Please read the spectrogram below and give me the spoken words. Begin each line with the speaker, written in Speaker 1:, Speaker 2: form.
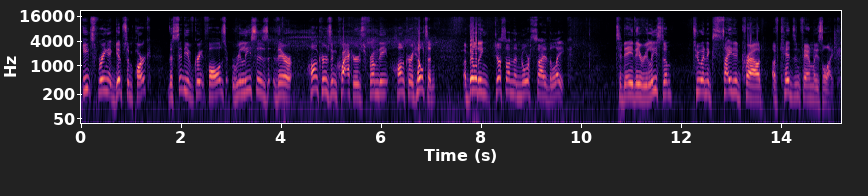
Speaker 1: Each spring at Gibson Park, the city of Great Falls releases their honkers and quackers from the Honker Hilton, a building just on the north side of the lake. Today they released them to an excited crowd of kids and families alike.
